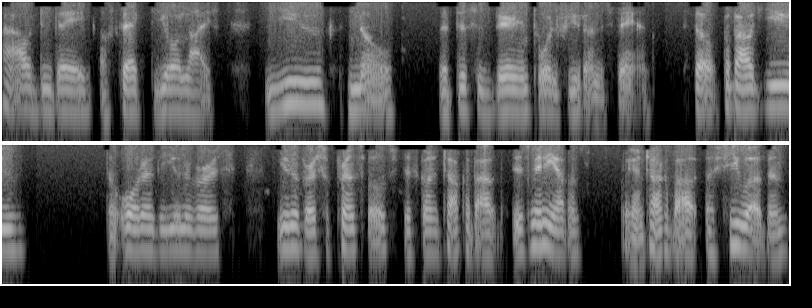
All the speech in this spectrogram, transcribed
how do they affect your life? You know that this is very important for you to understand. So about you, the order of the universe, universal principles, just going to talk about, there's many of them. We're going to talk about a few of them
